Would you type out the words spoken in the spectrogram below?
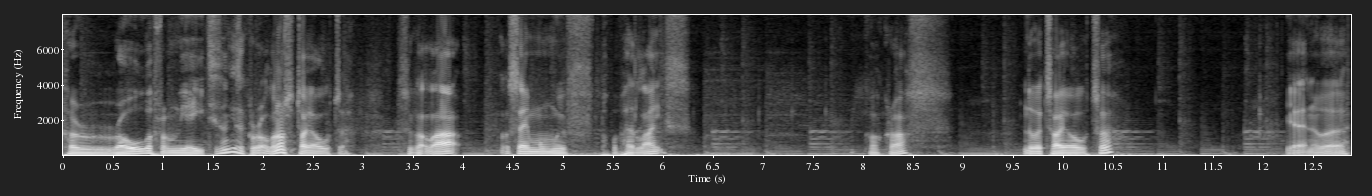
Corolla from the 80s. I think it's a Corolla, not a Toyota. So we've got that. The same one with pop-up headlights. Go across. Another Toyota. Yeah, another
